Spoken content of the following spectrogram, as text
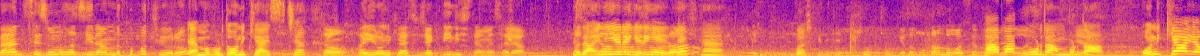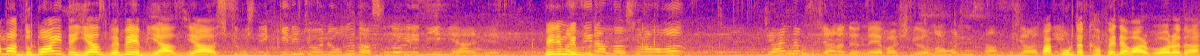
Ben sezonu Haziran'da kapatıyorum. E ama burada 12 ay sıcak. Tamam. Hayır 12 ay sıcak değil işte mesela. Biz aynı yere geri Haziran'dan sonra- geldik. He. E, Başka bir geçiş yok çünkü ya da buradan dolaşacağız. Ha öyle bak dolaşacağız buradan diye. buradan. 12 ay ama Dubai'de yaz bebeğim yaz yaz. Aşkım işte aslında öyle değil yani. Benim gibi. Haziran'dan sonra hava cehennem sıcağına dönmeye başlıyor. Normal insan sıcağı Bak değil. burada kafe de var bu arada.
